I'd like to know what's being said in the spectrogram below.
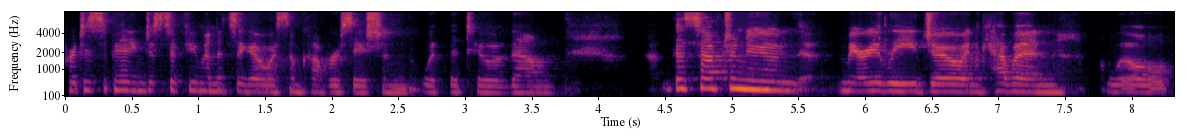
participating just a few minutes ago with some conversation with the two of them. This afternoon, Mary Lee, Joe, and Kevin will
